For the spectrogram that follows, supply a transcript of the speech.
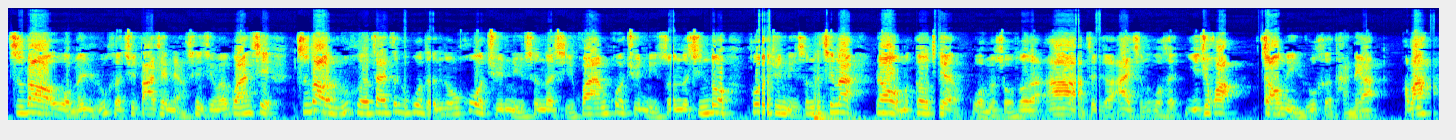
知道我们如何去搭建两性行为关系，知道如何在这个过程中获取女生的喜欢，获取女生的心动，获取女生的青睐，让我们构建我们所说的啊这个爱情的过程。一句话，教你如何谈恋爱，好吧？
